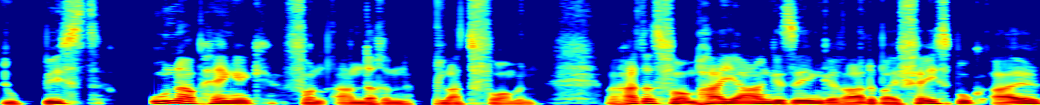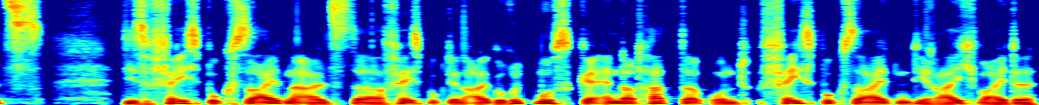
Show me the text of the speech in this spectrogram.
Du bist unabhängig von anderen Plattformen. Man hat das vor ein paar Jahren gesehen, gerade bei Facebook, als diese Facebook-Seiten, als da Facebook den Algorithmus geändert hat und Facebook-Seiten die Reichweite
